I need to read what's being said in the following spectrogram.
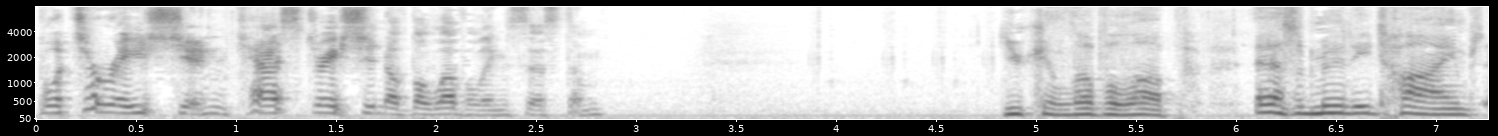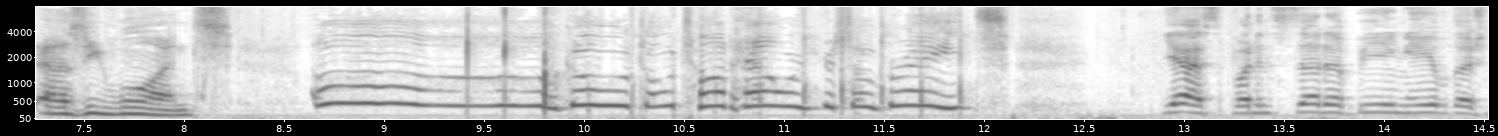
butcheration, castration of the leveling system. You can level up as many times as you want. Oh, go, go, Todd Howard, you're so great. Yes, but instead of being able to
